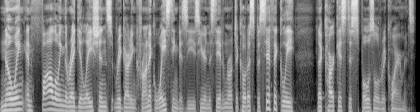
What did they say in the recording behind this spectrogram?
knowing and following the regulations regarding chronic wasting disease here in the state of North Dakota, specifically the carcass disposal requirements.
